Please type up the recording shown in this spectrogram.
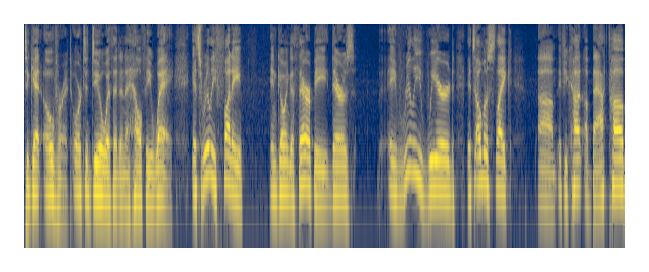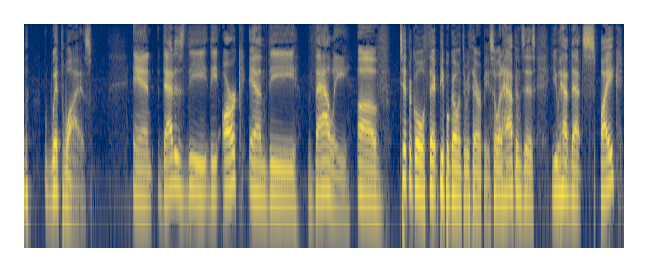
to get over it or to deal with it in a healthy way. It's really funny in going to therapy, there's a really weird, it's almost like um, if you cut a bathtub widthwise and that is the the arc and the valley of typical th- people going through therapy. So what happens is you have that spike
